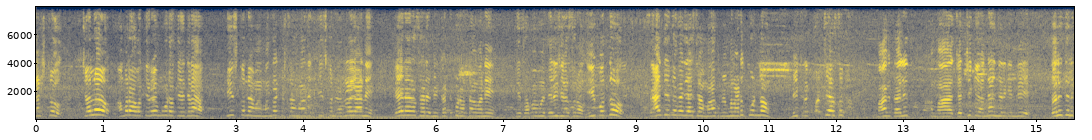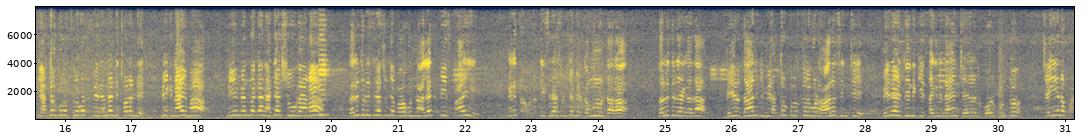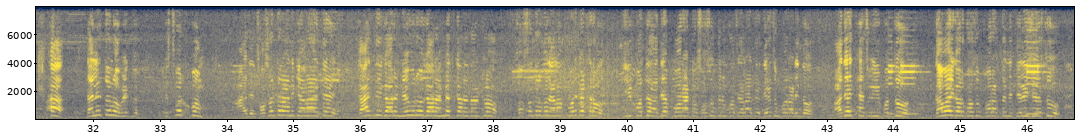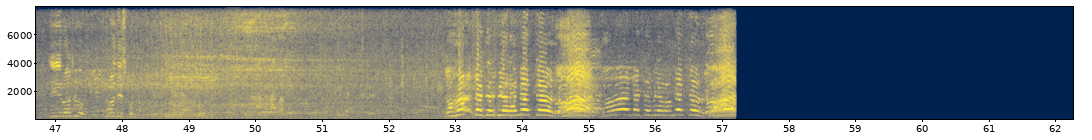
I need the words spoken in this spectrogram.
నెక్స్ట్ చలో అమరావతి ఇరవై మూడో తేదీన తీసుకున్న మందకృష్ణ మాదిరి తీసుకున్న నిర్ణయాన్ని ఏదైనా సరే మేము కట్టుకుని ఉంటామని ఈ సభ తెలియజేస్తున్నాం. ఈ పొద్దు శాంతియుతంగా చేసాం మాకు మిమ్మల్ని అడుగుకుంటున్నాం మీకు రిక్వెస్ట్ చేస్తున్నాం. మాకు దళిత మా జడ్జికి అన్యాయం జరిగింది. దళితులకి అగ్రకులస్తులు కూడా మీరు ఎన్నండి చూడండి. మీకు న్యాయమా? మీ మీద కానీ అదే షూగానా? దళితులు ఇసిరేసి ఉంటే బాగున్నా లేదా మీ స్థాయి మిగతా వాళ్ళని ఇసిరేసి ఉంటే మీరు గమ్మునుంటారా? దళితుడే కదా మీరు దానికి మీ అగ్రకులస్తులు కూడా ఆలోచించి మీరే దీనికి తగిన న్యాయం చేయాలని కోరుకుంటూ చెయ్యని పట్ల దళితులు విశ్వరూపం. అది స్వతంత్రానికి ఎలా అయితే గాంధీ గారు నెహ్రూ గారు అంబేద్కర్ దాంట్లో స్వతంత్రం కోసం ఎలా పోరాడతారో ఈ పొద్దు అదే పోరాటం స్వతంత్రం కోసం ఎలా అయితే దేశం పోరాడిందో అదే దేశం ఈ పొద్దు గవాయి గారి కోసం పోరాటాన్ని తెలియజేస్తూ ఈరోజు సెలవు తీసుకుంటాం జోహార్ డాక్టర్ బిఆర్ అంబేద్కర్ జోహార్ డాక్టర్ బిఆర్ అంబేద్కర్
